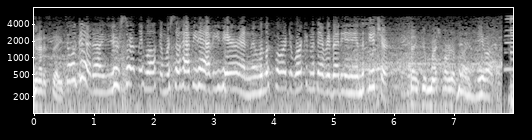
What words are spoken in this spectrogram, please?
United States. Well, good. Uh, you're certainly welcome. We're so happy to have you here, and we look forward to working with everybody in the future. Thank you much for your time. You're welcome.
